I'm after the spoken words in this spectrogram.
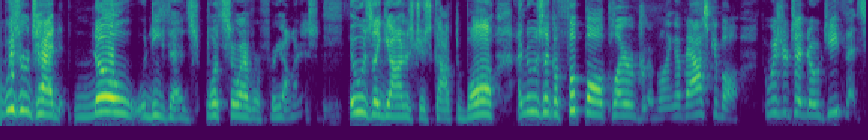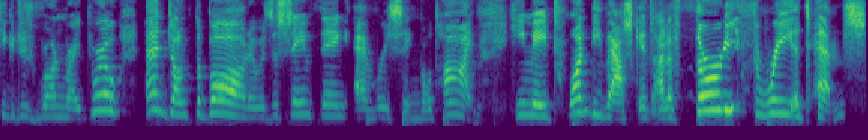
Wizards had no defense whatsoever for Giannis. It was like Giannis just got the ball, and it was like a football player dribbling a basketball. The Wizards had no defense. He could just run right through and dunk the ball. And it was the same thing every single time. He made 20 baskets out of 33 attempts.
